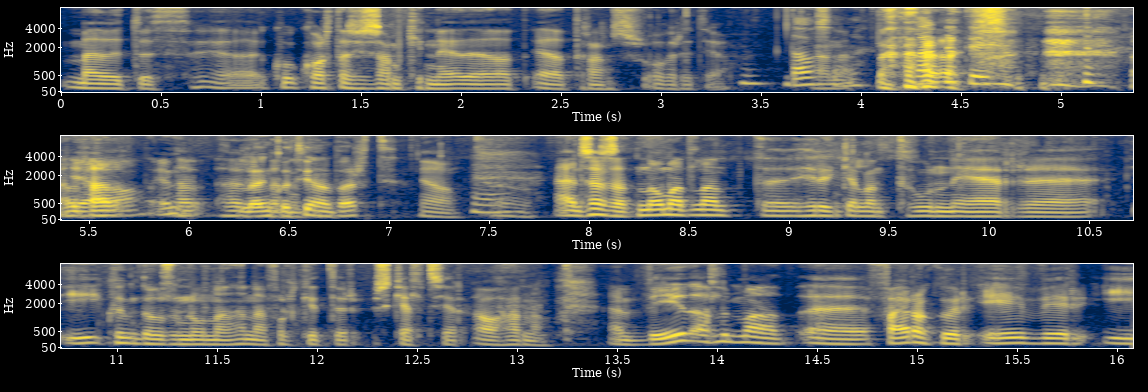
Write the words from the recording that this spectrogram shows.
meðvituð hvort það sé samkynnið eða, eða trans. Þakka til. Þannig Já, það- einmitt. það- það er löngu spennandi. tíðan bört. Já. Já. En sem sagt, Nómadland, Hyrringjaland, hún er uh, í kvikmyndahúsum núna þannig að fólk getur skellt sér á hana. En við ætlum að uh, færa okkur yfir í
